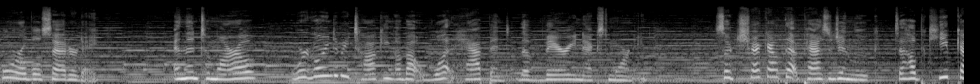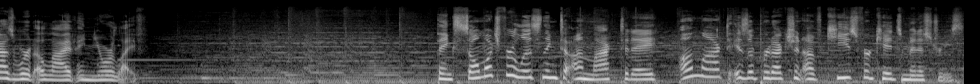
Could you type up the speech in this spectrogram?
horrible Saturday. And then tomorrow, we're going to be talking about what happened the very next morning. So check out that passage in Luke to help keep God's Word alive in your life. Thanks so much for listening to Unlocked today. Unlocked is a production of Keys for Kids Ministries,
